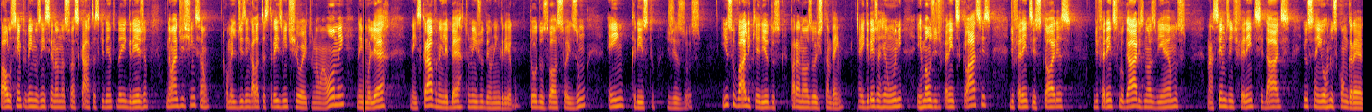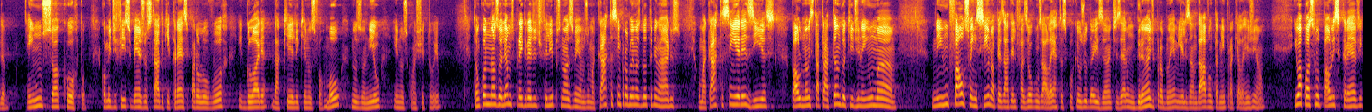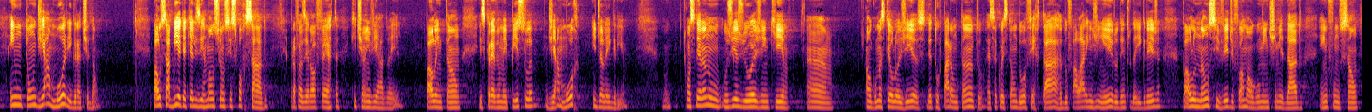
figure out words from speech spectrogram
Paulo sempre vem nos ensinando nas suas cartas que dentro da igreja não há distinção. Como ele diz em Gálatas 3:28, não há homem, nem mulher, nem escravo, nem liberto, nem judeu, nem grego. Todos vós sois um em Cristo Jesus. Isso vale, queridos, para nós hoje também. A igreja reúne irmãos de diferentes classes, diferentes histórias, diferentes lugares nós viemos, nascemos em diferentes cidades e o Senhor nos congrega em um só corpo, como edifício bem ajustado que cresce para o louvor e glória daquele que nos formou, nos uniu e nos constituiu. Então, quando nós olhamos para a igreja de Filipos, nós vemos uma carta sem problemas doutrinários, uma carta sem heresias. Paulo não está tratando aqui de nenhuma nenhum falso ensino, apesar dele fazer alguns alertas, porque os judaizantes eram um grande problema e eles andavam também para aquela região. E o apóstolo Paulo escreve em um tom de amor e gratidão. Paulo sabia que aqueles irmãos tinham se esforçado para fazer a oferta que tinham enviado a ele. Paulo então escreve uma epístola de amor e de alegria. Considerando os dias de hoje em que ah, algumas teologias deturparam tanto essa questão do ofertar, do falar em dinheiro dentro da igreja, Paulo não se vê de forma alguma intimidado em função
